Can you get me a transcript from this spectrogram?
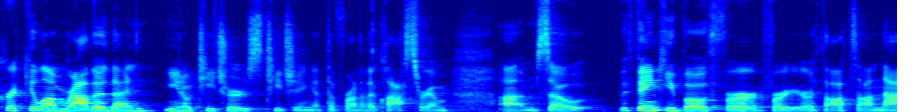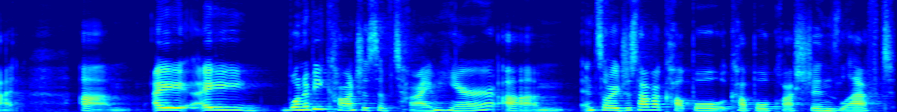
curriculum rather than you know teachers teaching at the front of the classroom. Um, so thank you both for for your thoughts on that um, I, I want to be conscious of time here, um, and so I just have a couple couple questions left.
